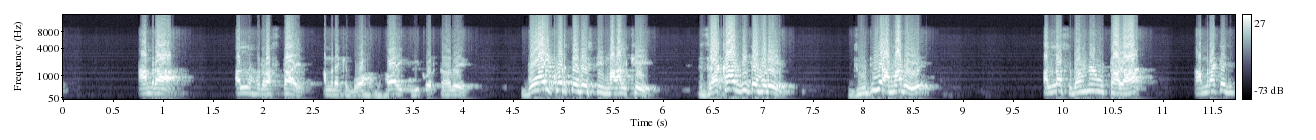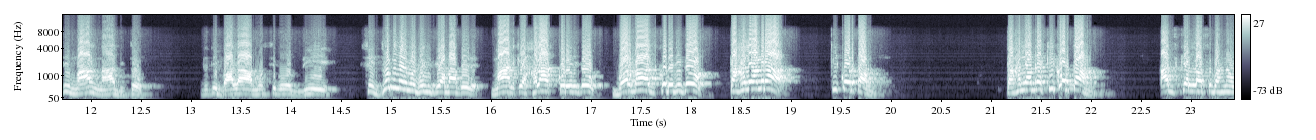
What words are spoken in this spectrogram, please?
আমরা আল্লাহর রাস্তায় আমরাকে ব- ভয় করতে হবে। ভয় করতে হবে সেই মালকে। জাকাত দিতে হবে। যদি আমাদের আল্লাহ সুবাহ তালা আমরাকে যদি মাল না দিত, যদি বালা, মুসিবত দিয়ে সেই জমিনের মধ্যে যদি আমাদের মালকে হালাক করে দিত, বরবাদ করে দিত, তাহলে আমরা কি করতাম? তাহলে আমরা কি করতাম? আজকে আল্লাহ সুবাহ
